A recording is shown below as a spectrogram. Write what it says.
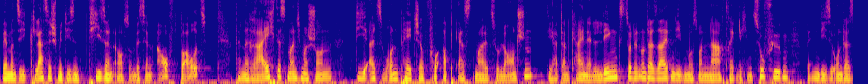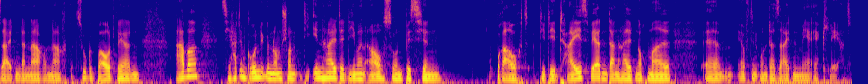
wenn man sie klassisch mit diesen Teasern auch so ein bisschen aufbaut, dann reicht es manchmal schon, die als One-Pager vorab erstmal zu launchen. Die hat dann keine Links zu den Unterseiten, die muss man nachträglich hinzufügen, wenn diese Unterseiten dann nach und nach dazu gebaut werden. Aber sie hat im Grunde genommen schon die Inhalte, die man auch so ein bisschen braucht. Die Details werden dann halt nochmal ähm, auf den Unterseiten mehr erklärt.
